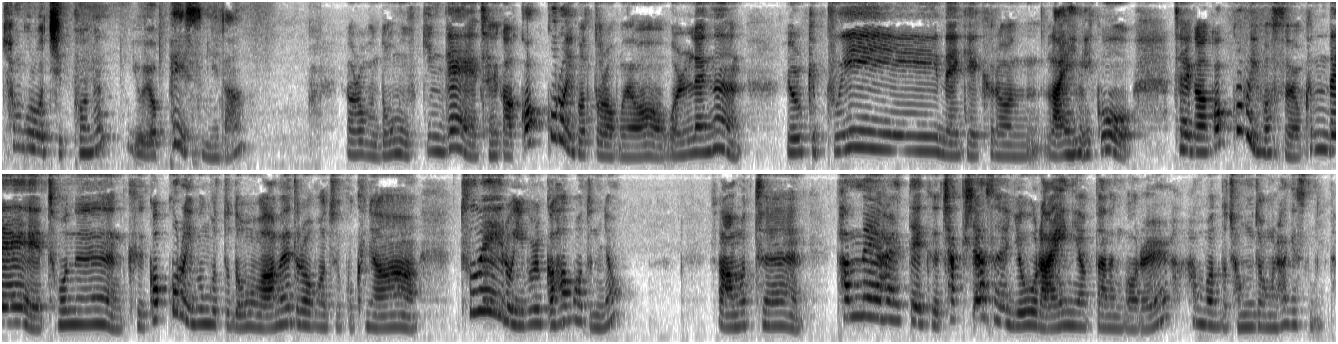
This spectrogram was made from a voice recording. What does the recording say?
참고로 지퍼는 요 옆에 있습니다. 여러분 너무 웃긴 게 제가 거꾸로 입었더라고요. 원래는 이렇게 V넥의 그런 라인이고 제가 거꾸로 입었어요. 근데 저는 그 거꾸로 입은 것도 너무 마음에 들어가지고 그냥 투웨이로 입을까 하거든요. 그래서 아무튼 판매할 때 그 착샷은 이 라인이었다는 거를 한 번 더 정정을 하겠습니다.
